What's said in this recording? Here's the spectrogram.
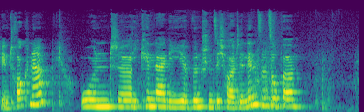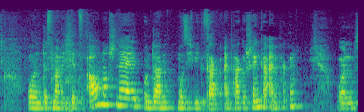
den Trockner. Und äh, die Kinder, die wünschen sich heute Linsensuppe. Und das mache ich jetzt auch noch schnell. Und dann muss ich, wie gesagt, ein paar Geschenke einpacken. Und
